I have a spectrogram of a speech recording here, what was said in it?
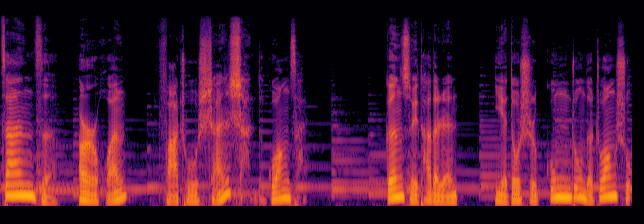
簪子、耳环发出闪闪的光彩，跟随她的人也都是宫中的装束。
